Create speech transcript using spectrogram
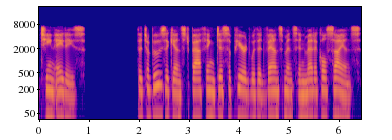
1880s. The taboos against bathing disappeared with advancements in medical science,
